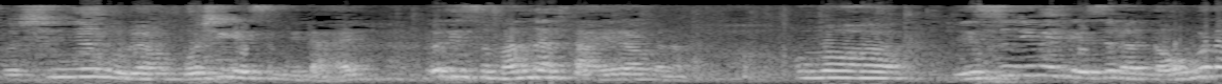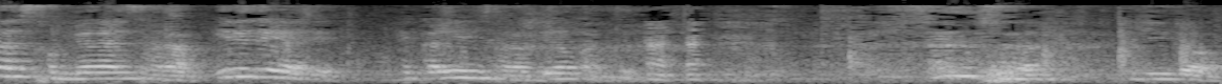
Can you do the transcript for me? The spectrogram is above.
또 10년 후를 한번 보시겠습니다. 어디서 만났다 이러면은 어머 예수님에 대해서는 너무나 선명한 사람 이래 돼야지 헷갈리는 사람 이러면 안 돼요. 그래서 기도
